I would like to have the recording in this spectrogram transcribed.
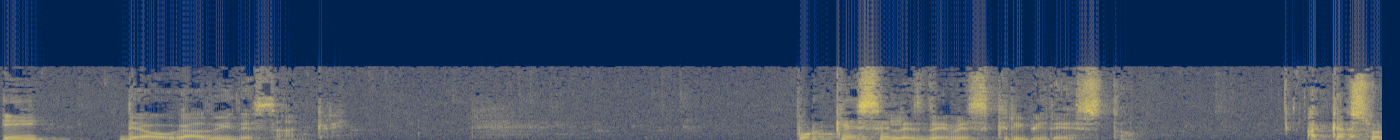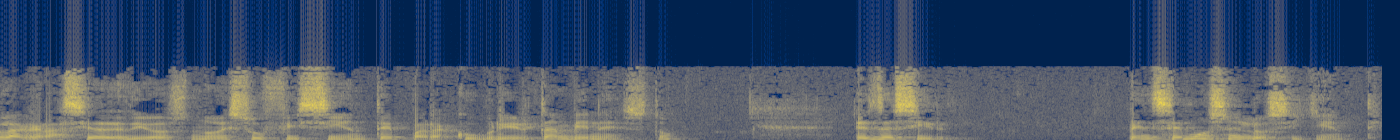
y de ahogado y de sangre. ¿Por qué se les debe escribir esto? ¿Acaso la gracia de Dios no es suficiente para cubrir también esto? Es decir, pensemos en lo siguiente.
